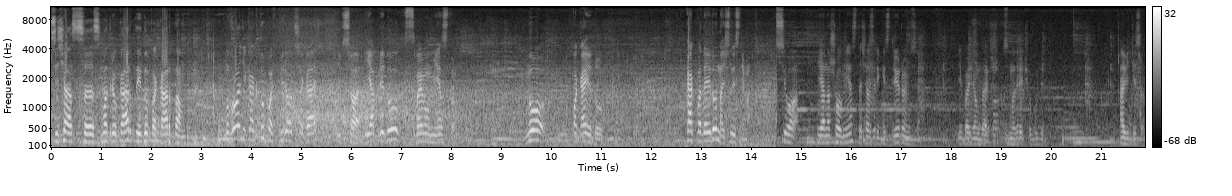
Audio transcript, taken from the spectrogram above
Сейчас э, смотрю карты, иду по картам. Ну, вроде как тупо вперед шагать, и все. Я приду к своему месту. Ну, пока иду. Как подойду, начну снимать. Все, я нашел место, сейчас регистрируемся и пойдем дальше, смотреть, что будет. А Витисов?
